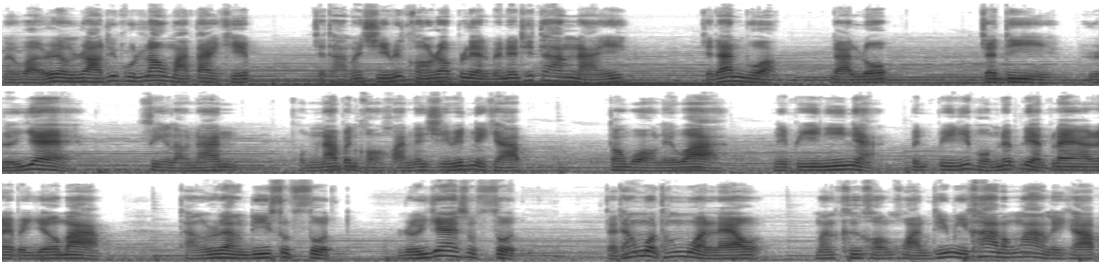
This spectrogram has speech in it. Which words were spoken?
ไม่ว่าเรื่องราวที่คุณเล่ามาใต้คลิป จะทำให้ชีวิตของเราเปลี่ยนไปในทิศทางไหน จะด้านบวก ด้านลบ จะดีหรือแย่ สิ่งเหล่านั้น ผมนับเป็นของขวัญในชีวิตนี่ครับ ต้องบอกเลยว่า ในปีนี้เนี่ยเป็นปีที่ผมได้เปลี่ยนแปลงอะไรไปเยอะมาก ทั้งเรื่องดีสุดๆหรือแย่สุดๆ แต่ทั้งหมดทั้งมวลแล้ว มันคือของขวัญที่มีค่ามากๆเลยครับ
